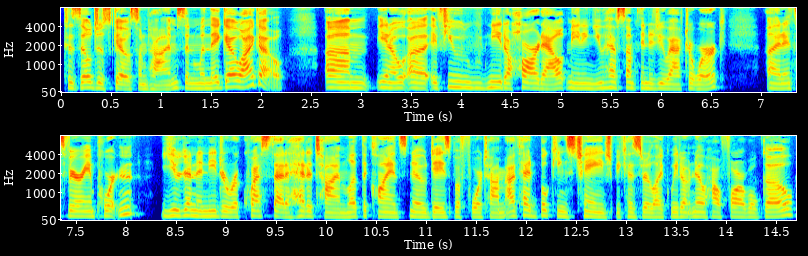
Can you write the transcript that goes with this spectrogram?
because they'll just go sometimes. And when they go, I go. Um, you know, uh, if you need a hard out, meaning you have something to do after work and it's very important, you're going to need to request that ahead of time. Let the clients know days before time. I've had bookings change because they're like, we don't know how far we'll go.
